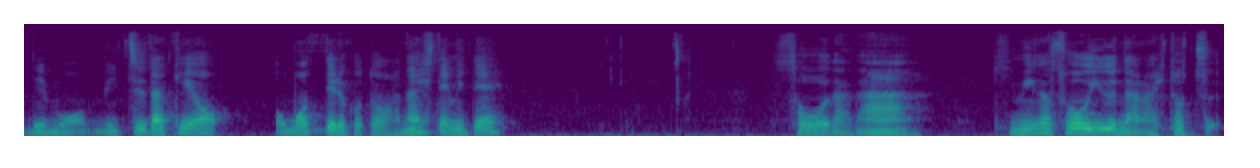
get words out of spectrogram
でも3つだけよ。思ってることを話してみて。そうだな。君がそう言うなら一つ。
